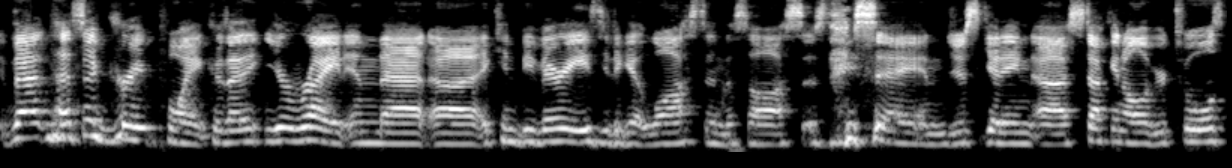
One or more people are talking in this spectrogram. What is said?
That that's a great point because I think you're right in that uh, it can be very easy to get lost in the sauce, as they say, and just getting uh, stuck in all of your tools.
